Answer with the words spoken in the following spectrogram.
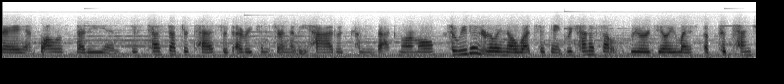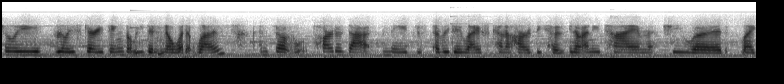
x-ray and swallow study and just test after test with every concern that we had was coming back normal. So we didn't really know what to think. We kind of felt like we were dealing with a potentially really scary thing, but we didn't know what it was. And so part of that made just everyday life kind of hard because, you know, anytime she would like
